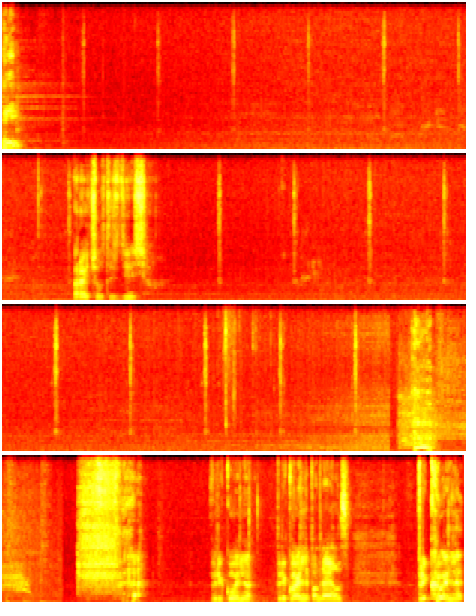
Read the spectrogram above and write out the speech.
О! Рэйчел, ты здесь? Прикольно. Прикольно, понравилось. Прикольно.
